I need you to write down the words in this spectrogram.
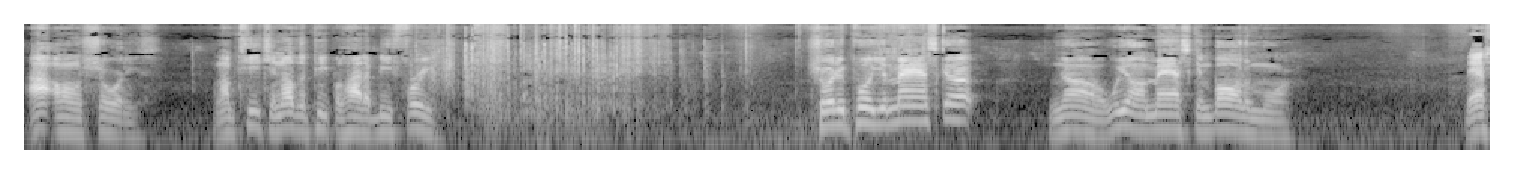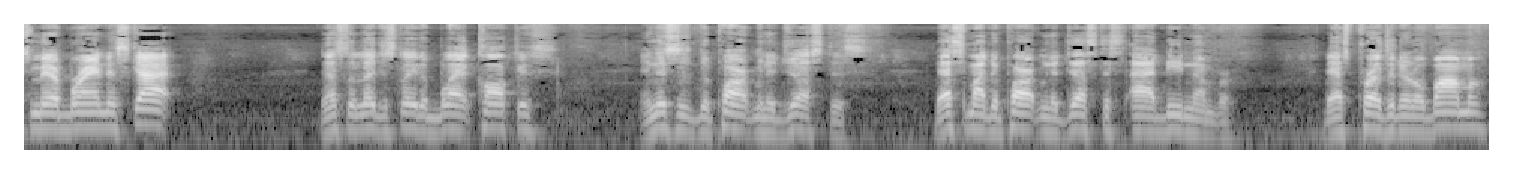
I own shorties. And I'm teaching other people how to be free. Shorty, pull your mask up? No, we on mask in Baltimore. That's Mayor Brandon Scott. That's the Legislative Black Caucus. And this is Department of Justice. That's my Department of Justice ID number. That's President Obama.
